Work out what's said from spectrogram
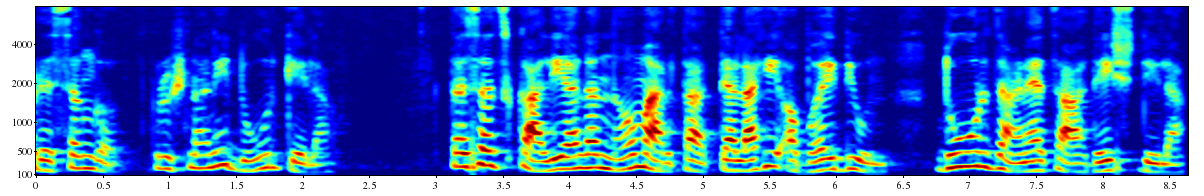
प्रसंग कृष्णाने दूर केला. तसंच कालियाला न मारता त्यालाही अभय देऊन दूर जाण्याचा आदेश दिला.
